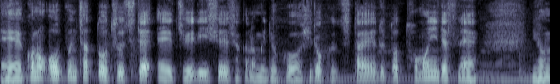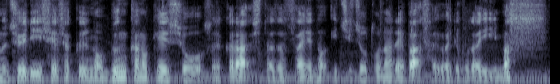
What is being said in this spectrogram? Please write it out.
えー、このオープンチャットを通じて、えー、ジュエリー制作の魅力を広く伝えるとともにですね、日本のジュエリー制作の文化の継承、それから下支えの一助となれば幸いでございます。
